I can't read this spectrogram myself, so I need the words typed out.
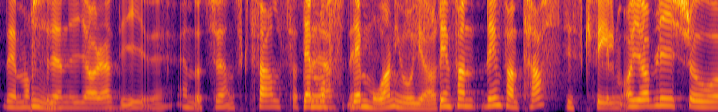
Det måste mm. den ju göra. Det är ju ändå ett svenskt fall. Så att det, säga. måste, det må han ju göra. Det är, en fan, det är en fantastisk film. Och jag blir så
